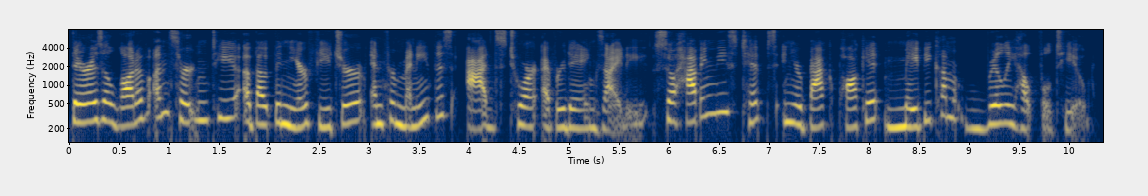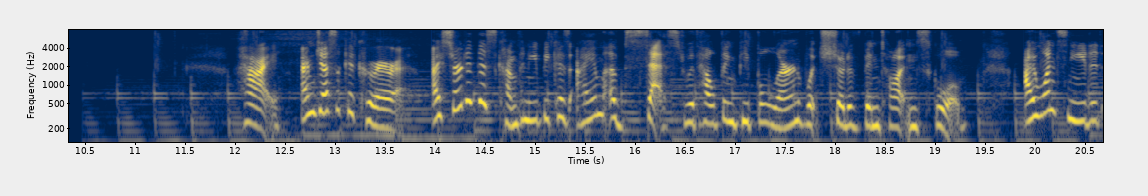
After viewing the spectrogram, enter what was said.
There is a lot of uncertainty about the near future, and for many, this adds to our everyday anxiety. So, having these tips in your back pocket may become really helpful to you. Hi, I'm Jessica Carrera. I started this company because I am obsessed with helping people learn what should have been taught in school. I once needed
